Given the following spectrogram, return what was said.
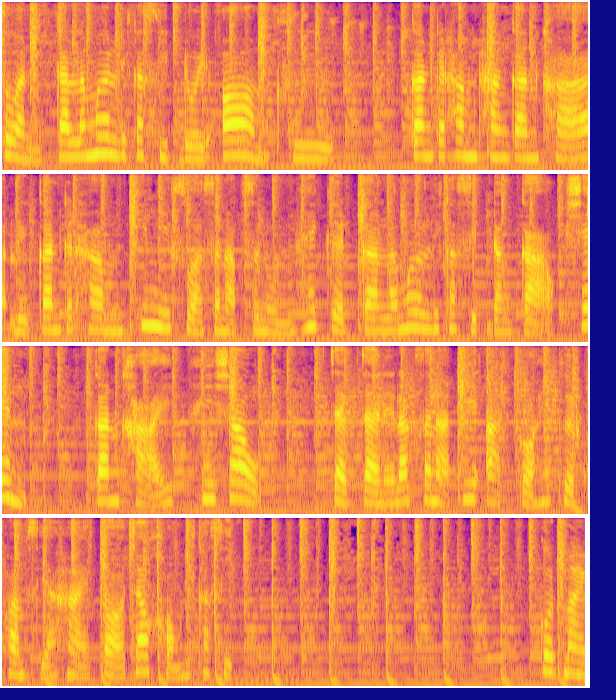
ส่วนการละเมิดลิขสิทธิ์โดยอ้อม คือ การกระทำทางการค้าหรือการกระทำที่มีส่วนสนับสนุนให้เกิดการละเมิดลิขสิทธิ์ดังกล่าว เช่น การขาย ให้เช่า แจกจ่ายในลักษณะที่อาจก่อให้เกิดความเสียหายต่อเจ้าของลิขสิทธิ์ กฎหมาย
